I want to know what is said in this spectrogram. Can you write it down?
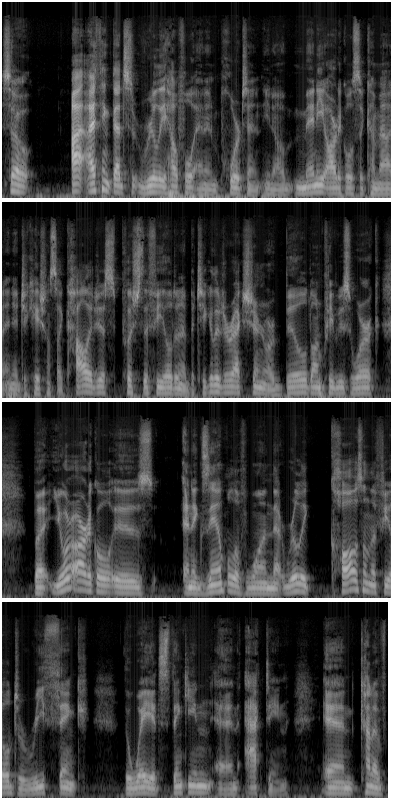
so I, I think that's really helpful and important. You know, many articles that come out in educational psychologists push the field in a particular direction or build on previous work. But your article is an example of one that really calls on the field to rethink the way it's thinking and acting and kind of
